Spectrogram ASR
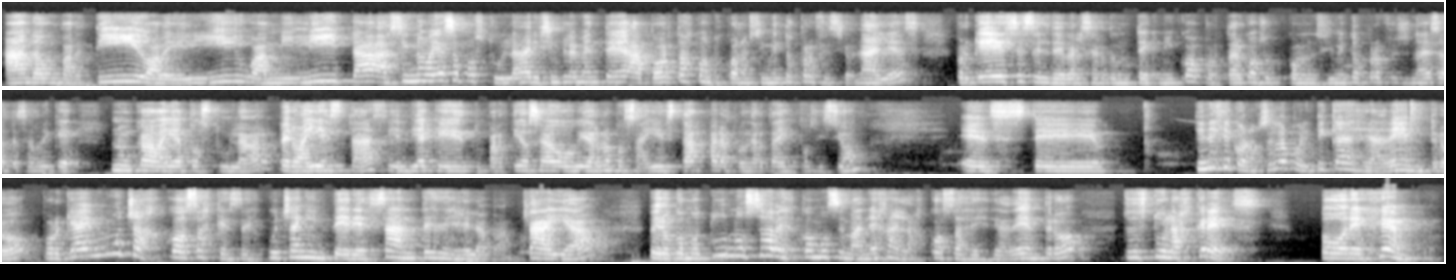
anda a un partido, averigua, milita, así no vayas a postular y simplemente aportas con tus conocimientos profesionales, porque ese es el deber ser de un técnico, aportar con sus conocimientos profesionales a pesar de que nunca vaya a postular, pero ahí estás y el día que tu partido sea gobierno, pues ahí estás para ponerte a disposición. Este, tienes que conocer la política desde adentro, porque hay muchas cosas que se escuchan interesantes desde la pantalla, pero como tú no sabes cómo se manejan las cosas desde adentro, entonces tú las crees. Por ejemplo,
